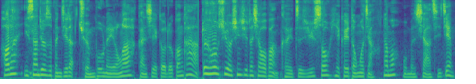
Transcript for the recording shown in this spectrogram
好了，以上就是本集的全部内容了，感谢各位的观看。对后续有兴趣的小伙伴可以自己去搜，也可以等我讲。那么我们下期见。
